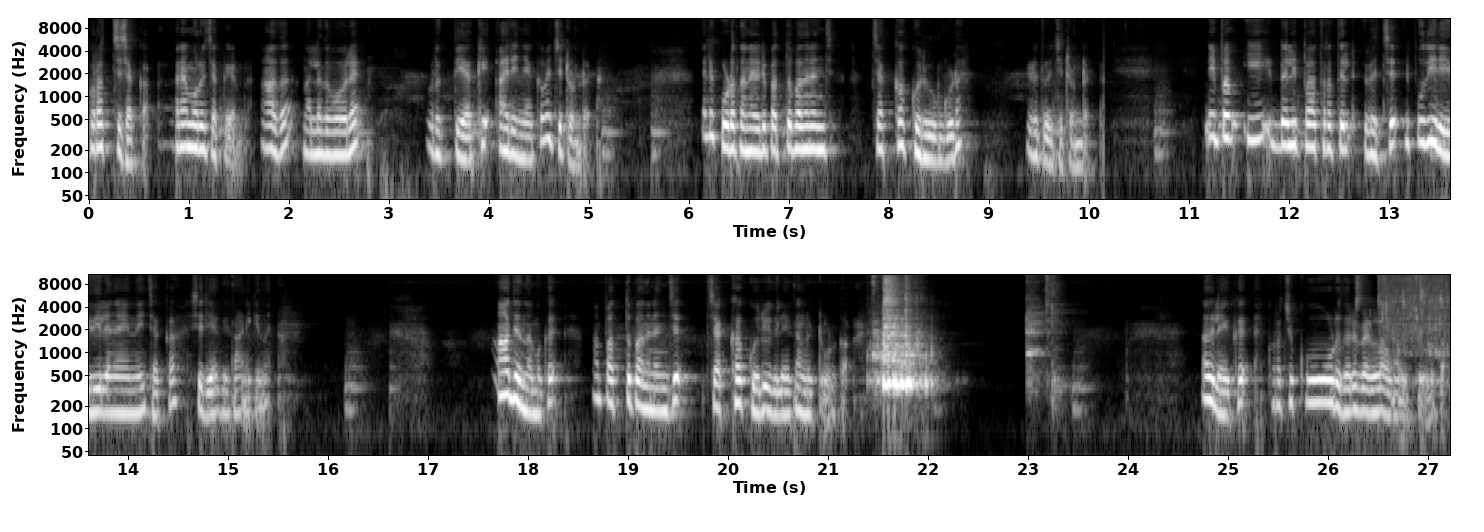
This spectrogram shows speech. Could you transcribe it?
കുറച്ച് ചക്ക അരമുറി ചക്കയുണ്ട്. അത് നല്ലതുപോലെ വൃത്തിയാക്കി അരിഞ്ഞൊക്കെ വെച്ചിട്ടുണ്ട്. അതിന്റെ കൂടെ തന്നെ ഒരു പത്ത് പതിനഞ്ച് ചക്കക്കുരുവും കൂടെ എടുത്തു വെച്ചിട്ടുണ്ട്. ഇനിയിപ്പം ഈ ഇഡ്ഡലി പാത്രത്തിൽ വെച്ച് പുതിയ രീതിയിലാണ് ഞാൻ ഇന്ന് ഈ ചക്ക ശരിയാക്കി കാണിക്കുന്നത്. ആദ്യം നമുക്ക് ആ പത്ത് പതിനഞ്ച് ചക്കക്കുരു ഇതിലേക്ക് അങ്ങിട്ട് കൊടുക്കാം. അതിലേക്ക് കുറച്ച് കൂടുതൽ വെള്ളം ഒഴിച്ചു കൊടുക്കാം.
